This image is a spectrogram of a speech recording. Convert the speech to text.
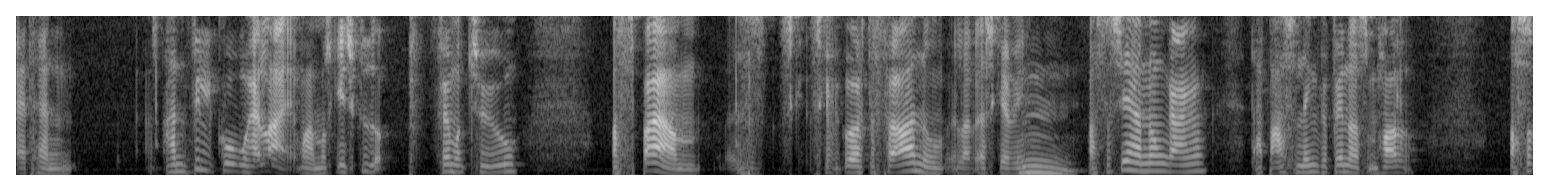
at han har en vildt god halvleg, hvor han måske skyder 25, og spørger om, altså, skal vi gå efter 40 nu, eller hvad skal vi? Mm. Og så siger han nogle gange, der er bare så længe vi binder som hold. Og så,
